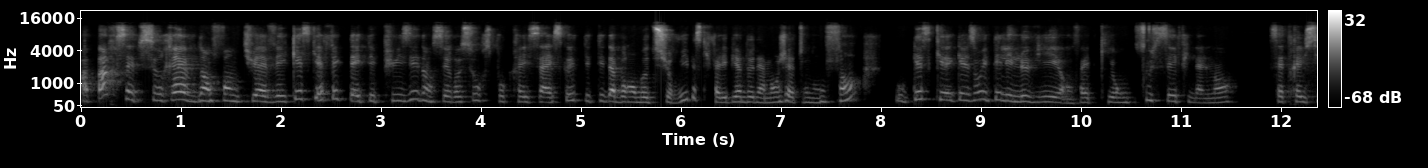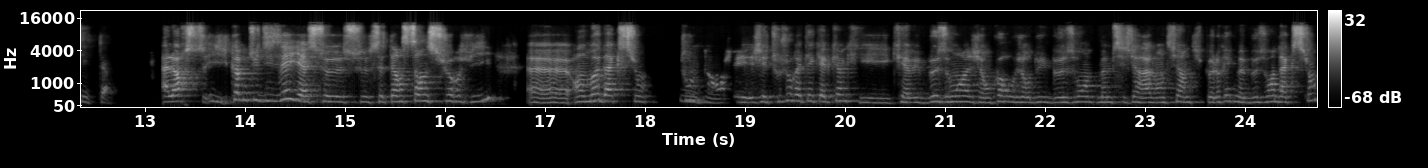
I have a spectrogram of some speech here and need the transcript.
à part cette, ce rêve d'enfant que tu avais, qu'est-ce qui a fait que tu as été puisé dans ces ressources pour créer ça? Est-ce que tu étais d'abord en mode survie parce qu'il fallait bien donner à manger à ton enfant? Ou qu'est-ce que, quels ont été les leviers en fait qui ont poussé finalement cette réussite? Alors, comme tu disais, il y a ce, cet instant de survie euh, en mode action tout le temps. Mmh j'ai toujours été quelqu'un qui, avait besoin, j'ai encore aujourd'hui besoin, même si j'ai ralenti un petit peu le rythme, besoin d'action.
